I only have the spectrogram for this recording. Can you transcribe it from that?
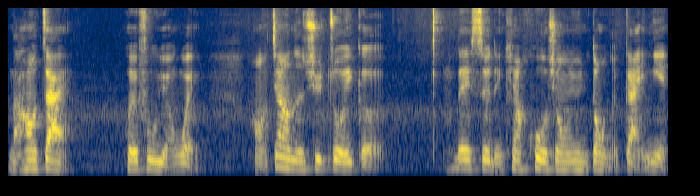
然后再恢复原位，好，这样子去做一个类似有点像扩胸运动的概念。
